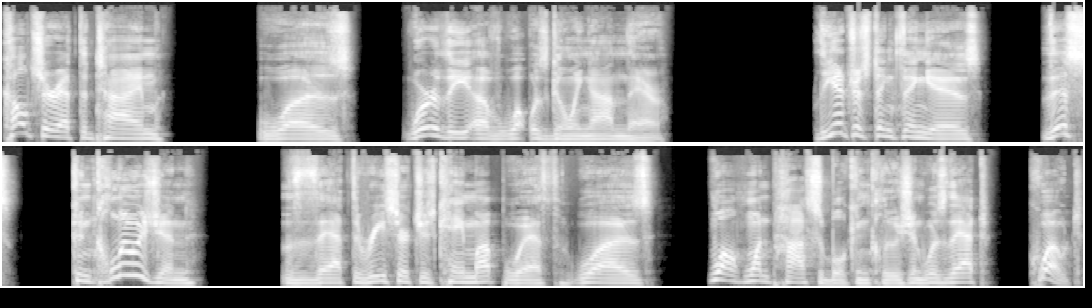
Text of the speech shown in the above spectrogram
culture at the time was worthy of what was going on there. The interesting thing is, this conclusion that the researchers came up with was well, one possible conclusion was that, quote,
